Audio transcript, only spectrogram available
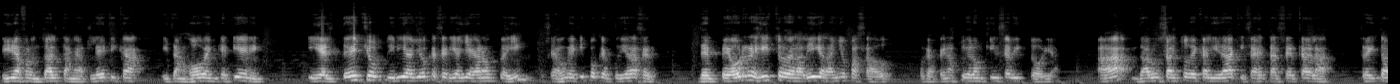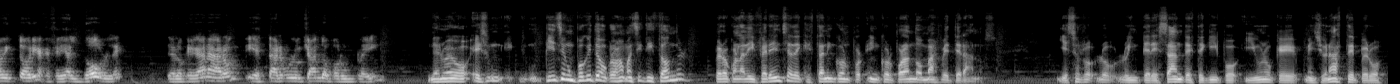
línea frontal tan atlética y tan joven que tienen. Y el techo, diría yo, que sería llegar a un play-in, o sea, un equipo que pudiera ser del peor registro de la liga el año pasado, porque apenas tuvieron 15 victorias, a dar un salto de calidad, quizás estar cerca de las 30 victorias, que sería el doble de lo que ganaron, y estar luchando por un play-in. De nuevo, es un, piensen un poquito en Oklahoma City Thunder, pero con la diferencia de que están incorporando más veteranos. Y eso es lo, interesante de este equipo y uno que mencionaste, pero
